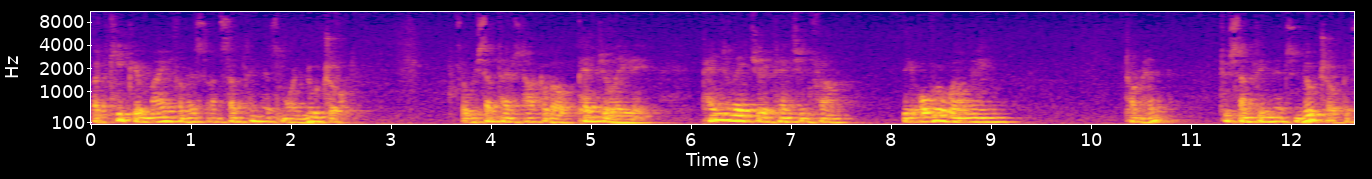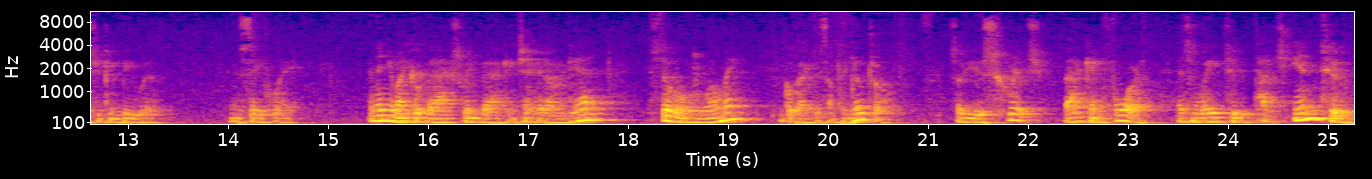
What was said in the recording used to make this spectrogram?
but keep your mindfulness on something that's more neutral. So we sometimes talk about pendulating. Pendulate your attention from the overwhelming torment to something that's neutral that you can be with in a safe way. And then you might go back, swing back and check it out again. It's Still overwhelming, go back to something neutral. So you switch back and forth as a way to touch into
